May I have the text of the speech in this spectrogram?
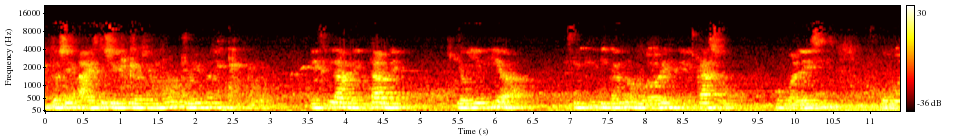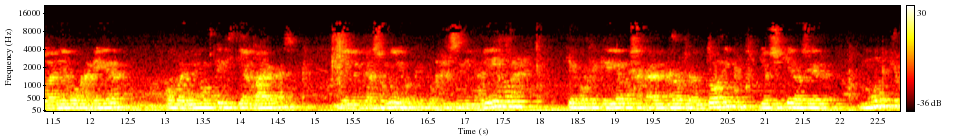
Entonces, a esto sí le quiero hacer mucho énfasis es lamentable que hoy en día estén criticando a jugadores en el caso como Alexis, como Daniel Bocanegra, como el mismo Cristian Vargas, y en el caso mío, que por el sindicalismo, que porque queríamos sacar al profe Autori, yo sí quiero hacer mucho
